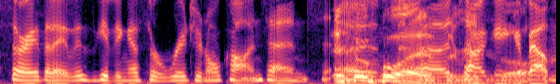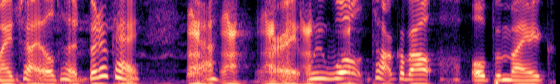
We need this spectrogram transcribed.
sorry that I was giving us original content and, It was uh, talking about my childhood, but okay. Yeah. All right. We won't talk about open mic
